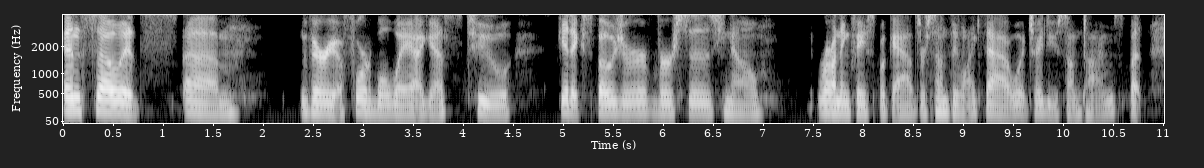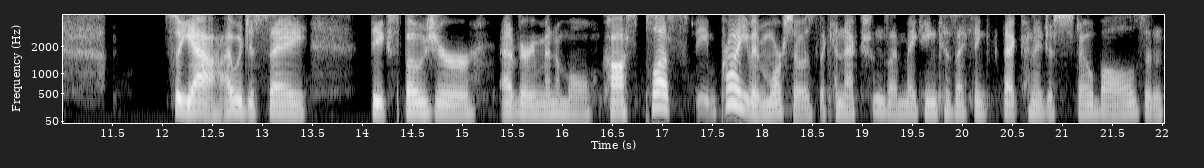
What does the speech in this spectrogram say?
and so it's um a very affordable way i guess to get exposure versus you know running Facebook ads or something like that, which I do sometimes. But so, yeah, I would just say the exposure at very minimal cost, plus probably even more so is the connections I'm making because I think that kind of just snowballs and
